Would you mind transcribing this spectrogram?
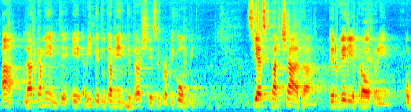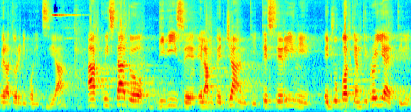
ha largamente e ripetutamente trasceso i propri compiti. Si è spacciata per veri e propri operatori di polizia, ha acquistato divise e lampeggianti, tesserini e giubbotti antiproiettili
